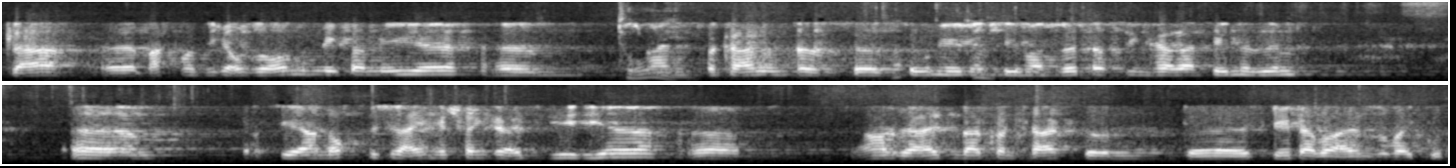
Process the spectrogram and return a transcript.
klar äh, macht man sich auch Sorgen um die Familie. Ähm, es ist bekannt, dass äh, Toni und jemand wird, dass sie in Quarantäne sind. Ähm, dass sie ja noch ein bisschen eingeschränkter als wir hier. Ähm, aber wir halten da Kontakt und äh, es geht aber allen soweit gut.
